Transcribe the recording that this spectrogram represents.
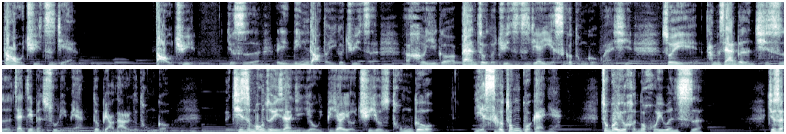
道句之间，导句就是领导的一个句子和一个伴奏的句子之间也是个同构关系，所以他们三个人其实在这本书里面都表达了一个同构。其实某种意义上有比较有趣，就是同构也是个中国概念。中国有很多回文诗，就是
